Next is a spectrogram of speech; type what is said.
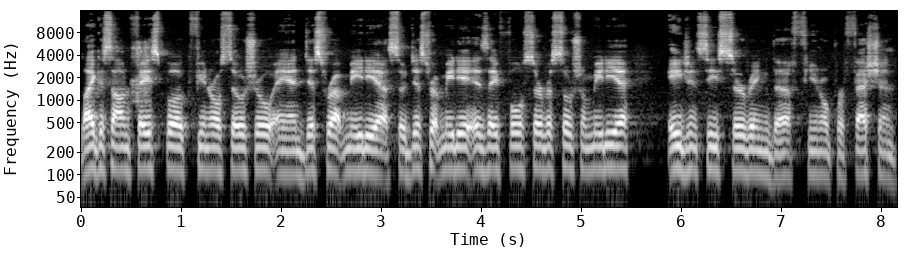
Like us on Facebook, Funeral Social, and Disrupt Media. So, Disrupt Media is a full service social media agency serving the funeral profession.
